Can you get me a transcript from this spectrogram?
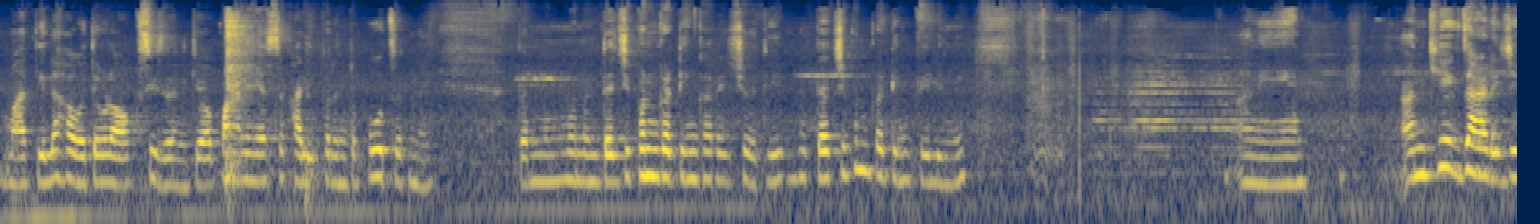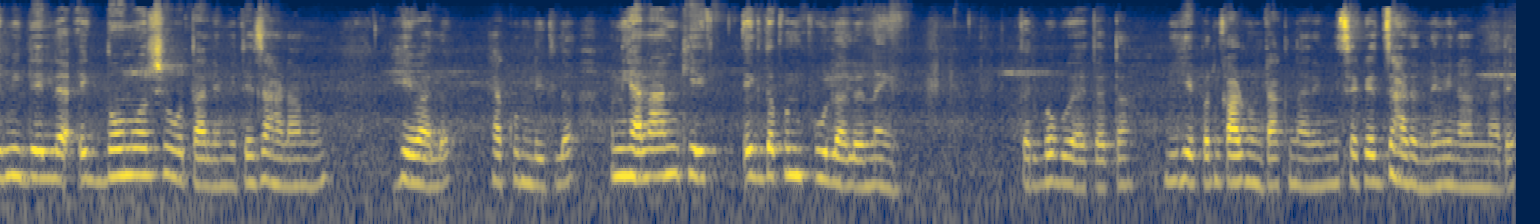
मातीला हवं तेवढं ऑक्सिजन किंवा पाणी असं खालीपर्यंत पोहोचत नाही. तर मग म्हणून त्याची पण कटिंग करायची होती. मग त्याची पण कटिंग केली मी. आणि आणखी एक झाड आहे जे मी गेल्या एक दोन वर्ष होत आले मी ते झाड आणून हे वालं ह्या कुंडीतलं. पण ह्याला आणखी एक एकदा पण फूल आलं नाही. तर बघूयात आता. मी हे पण काढून टाकणार आहे. मी सगळेच झाडं नवीन आणणार आहे.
